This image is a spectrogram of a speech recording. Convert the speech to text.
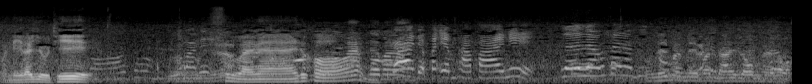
วันนี้เราอยู่ที่ สวยไหมทุกคนได้เดี๋ยวป้าเอ็มพาไปนี่เร็วๆให้เราดูตรงนี้มันมีบันไดลงไงลูก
